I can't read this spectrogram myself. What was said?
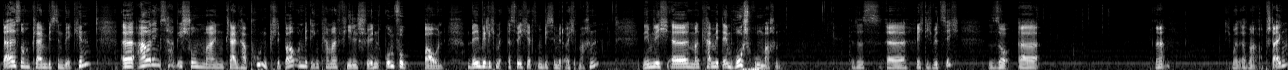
Da ist noch ein klein bisschen Weg hin. Äh, allerdings habe ich schon meinen kleinen Harpunenklipper und mit dem kann man viel schönen Umfug bauen. Und den will ich, das will ich jetzt ein bisschen mit euch machen. Nämlich, äh, man kann mit dem Hochsprung machen. Das ist äh, richtig witzig. So, äh, ja. ich muss erstmal absteigen.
